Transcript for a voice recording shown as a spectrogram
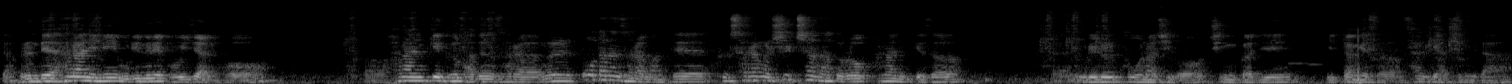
자, 그런데 하나님이 우리 눈에 보이지 않고 어, 하나님께 그 받은 사랑을 또 다른 사람한테 그 사랑을 실천하도록 하나님께서 에, 우리를 구원하시고 지금까지 이 땅에서 살게 하십니다.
